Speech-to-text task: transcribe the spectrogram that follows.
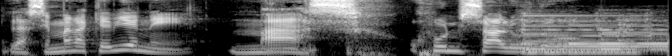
La semana que viene, más. Un saludo.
